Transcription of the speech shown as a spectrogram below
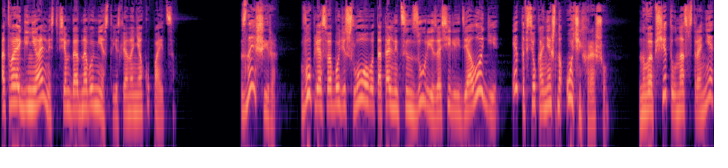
А твоя гениальность всем до одного места, если она не окупается. Знаешь, Ира, вопли о свободе слова, тотальной цензуре и засилии идеологии – это все, конечно, очень хорошо. Но вообще-то у нас в стране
